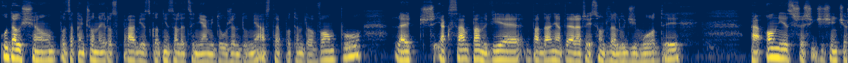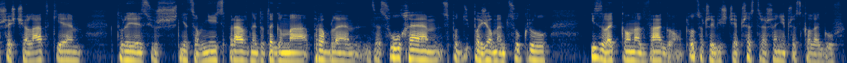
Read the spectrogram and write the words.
Udał się po zakończonej rozprawie zgodnie z zaleceniami do Urzędu Miasta, potem do WOMP-u, lecz jak sam Pan wie, badania te raczej są dla ludzi młodych, a on jest 66-latkiem, który jest już nieco mniej sprawny, do tego ma problem ze słuchem, z poziomem cukru i z lekką nadwagą, plus oczywiście przestraszenie przez kolegów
